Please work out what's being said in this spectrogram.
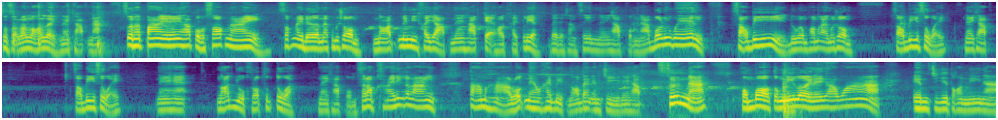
สดๆร้อนๆเลยนะครับนะส่วนถัดไปนะครับผมซอกในซอกในเดิมนะคุณผู้ชมน็อตไม่มีขยับนะครับ แกะถอดไขเปลี่ยนได้ทั้งสิ้นนะครับผมนะบริเวณเสาบีดูพร้อมๆกันคุณผู้ชมเสาบีสวยนะครับเสาบีสวยนะฮะ น็อตอยู่ครบทุกตัวนะครับผมสำหรับใครที่กำลังตามหารถแนวไฮบริดเนาะแบรนด์ MG นะครับซึ่งนะผมบอกตรงนี้เลยนะครับว่า MG ตอนนี้นะ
